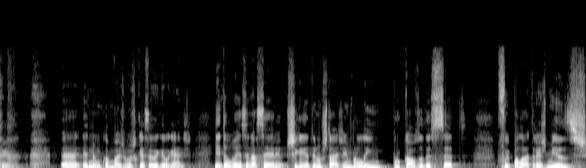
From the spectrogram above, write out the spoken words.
Sim. Uh, eu nunca mais vou esquecer daquele gajo. E então levei a cena a sério, cheguei a ter um estágio em Berlim por causa desse set. Fui para lá três meses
